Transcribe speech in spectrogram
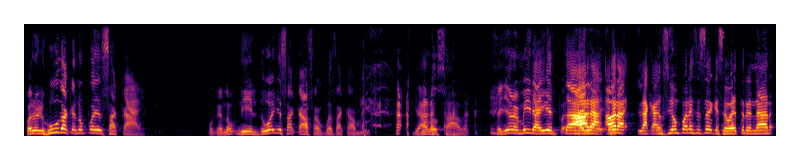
Pero el Judas que no pueden sacar. Porque no, ni el dueño de esa casa me puede sacar a mí. Ya lo sabe. Señores, mira, ahí está. Ahora, Eh, ahora, la canción parece ser que se va a estrenar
